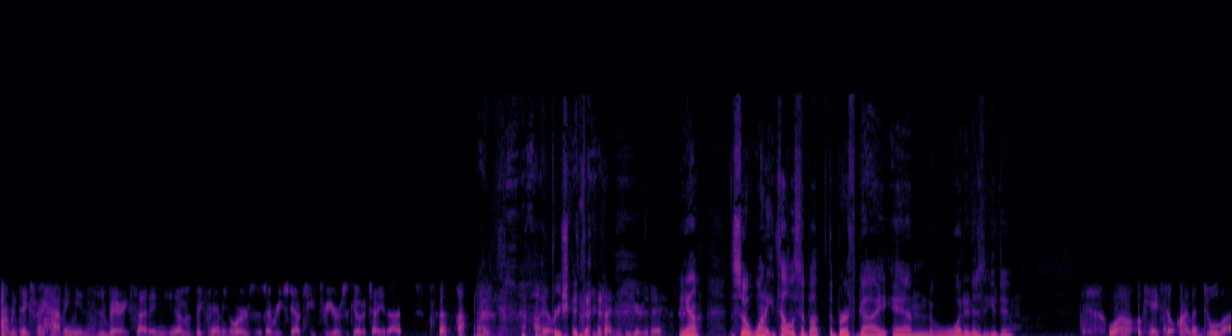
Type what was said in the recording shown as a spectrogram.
Armin, thanks for having me. This is very exciting. You know, I'm a big fan of yours as I reached out to you three years ago to tell you that. I, I So, appreciate that. Excited to be here today. Yeah. So, why don't you tell us about the Birth Guy and what it is that you do? Well, okay, so I'm a doula.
